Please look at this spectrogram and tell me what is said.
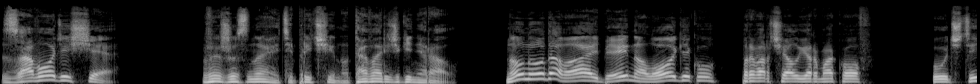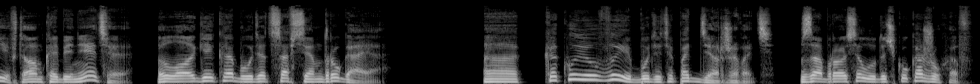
Заводище! Вы же знаете причину, товарищ генерал. «Ну-ну, давай, бей на логику», — проворчал Ермаков. «Учти, в том кабинете логика будет совсем другая». «А какую вы будете поддерживать?» — забросил удочку Кожухов.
